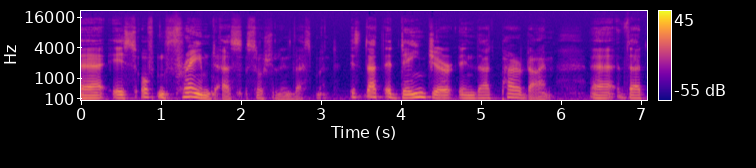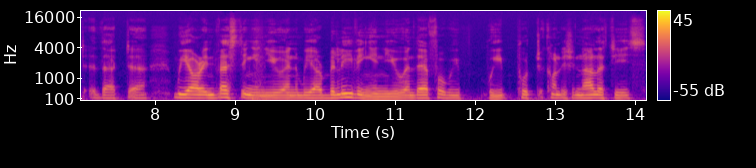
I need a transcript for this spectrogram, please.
uh, is often framed as social investment. is that a danger in that paradigm? Uh, that that uh, we are investing in you and we are believing in you, and therefore we we put conditionalities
